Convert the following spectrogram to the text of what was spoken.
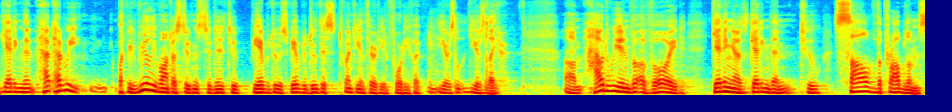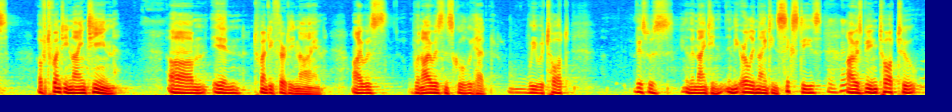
getting them? How, how do we? What we really want our students to do to be able to do is be able to do this 20 and 30 and 45 years years later. Um, how do we avoid getting us getting them to solve the problems of 2019 um, in 2039? I was when I was in school. We had we were taught. This was in the 19 in the early 1960s. I was being taught to,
